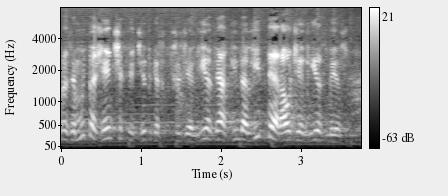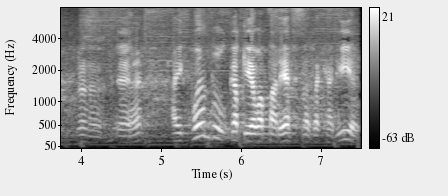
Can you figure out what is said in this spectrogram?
por exemplo, muita gente acredita que a de Elias é a vinda literal de Elias mesmo. Uhum, é. Né? Aí quando Gabriel aparece para Zacarias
